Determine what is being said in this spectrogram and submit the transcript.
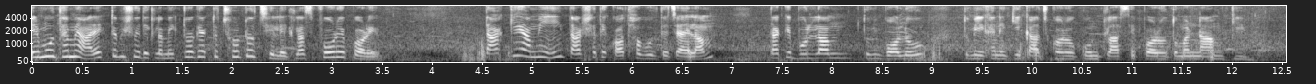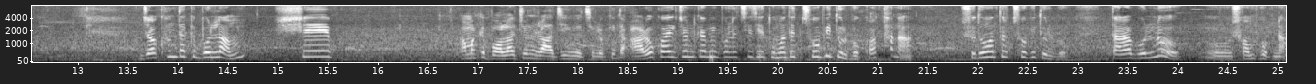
এর মধ্যে আমি আরেকটা বিষয় দেখলাম। একটু আগে একটা ছোট ছেলে ক্লাস ফোরে পড়ে। তাকে আমি তার সাথে কথা বলতে চাইলাম। তাকে বললাম, তুমি বলো, তুমি এখানে কি কাজ করো? কোন ক্লাসে পড়ো? তোমার নাম কি? যখন তাকে বললাম সে আমাকে বলার জন্য রাজি হয়েছিল। কিন্তু আরও কয়েকজনকে আমি বলেছি যে, তোমাদের ছবি তুলবো। কথা না, শুধুমাত্র ছবি তুলবো। তারা বলল সম্ভব না।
